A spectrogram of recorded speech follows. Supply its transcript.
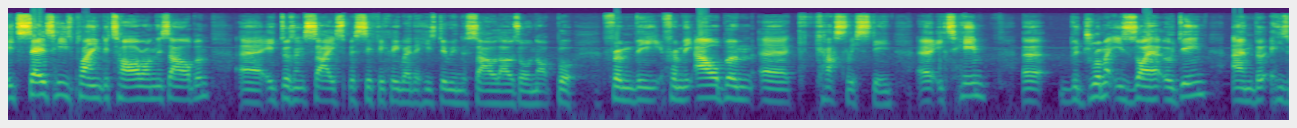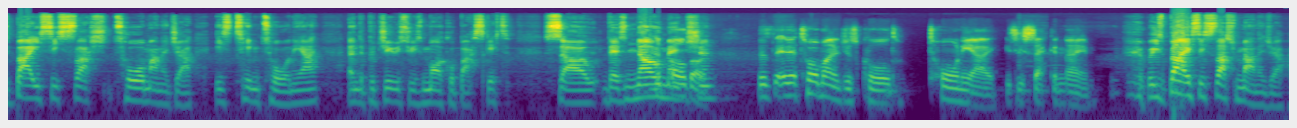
It says he's playing guitar on this album. Uh, it doesn't say specifically whether he's doing the solos or not. But from the from the album uh, cast listing, uh, it's him. Uh, the drummer is Zia Uddin, and the, his bassist slash tour manager is Tim Tournier, and the producer is Michael Baskette. So there's no mention. There's the, the tour manager's called Tournier. Is his second name. But he's bassist slash manager.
